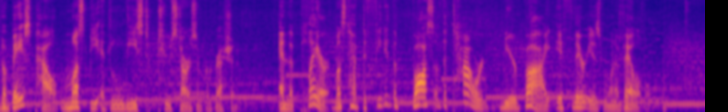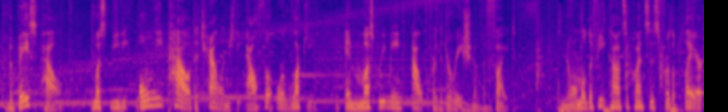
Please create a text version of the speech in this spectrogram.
The base PAL must be at least 2 stars in progression, and the player must have defeated the boss of the tower nearby if there is one available. The base PAL must be the only PAL to challenge the Alpha or Lucky, and must remain out for the duration of the fight. Normal defeat consequences for the player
